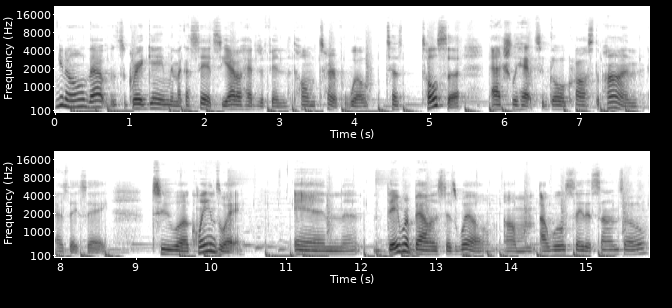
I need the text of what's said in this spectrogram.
you know, that was a great game. And like I said, Seattle had to defend home turf. Well, t- Tulsa actually had to go across the pond, as they say, to uh, Queensway. And they were balanced as well. Um, I will say that Sanzo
